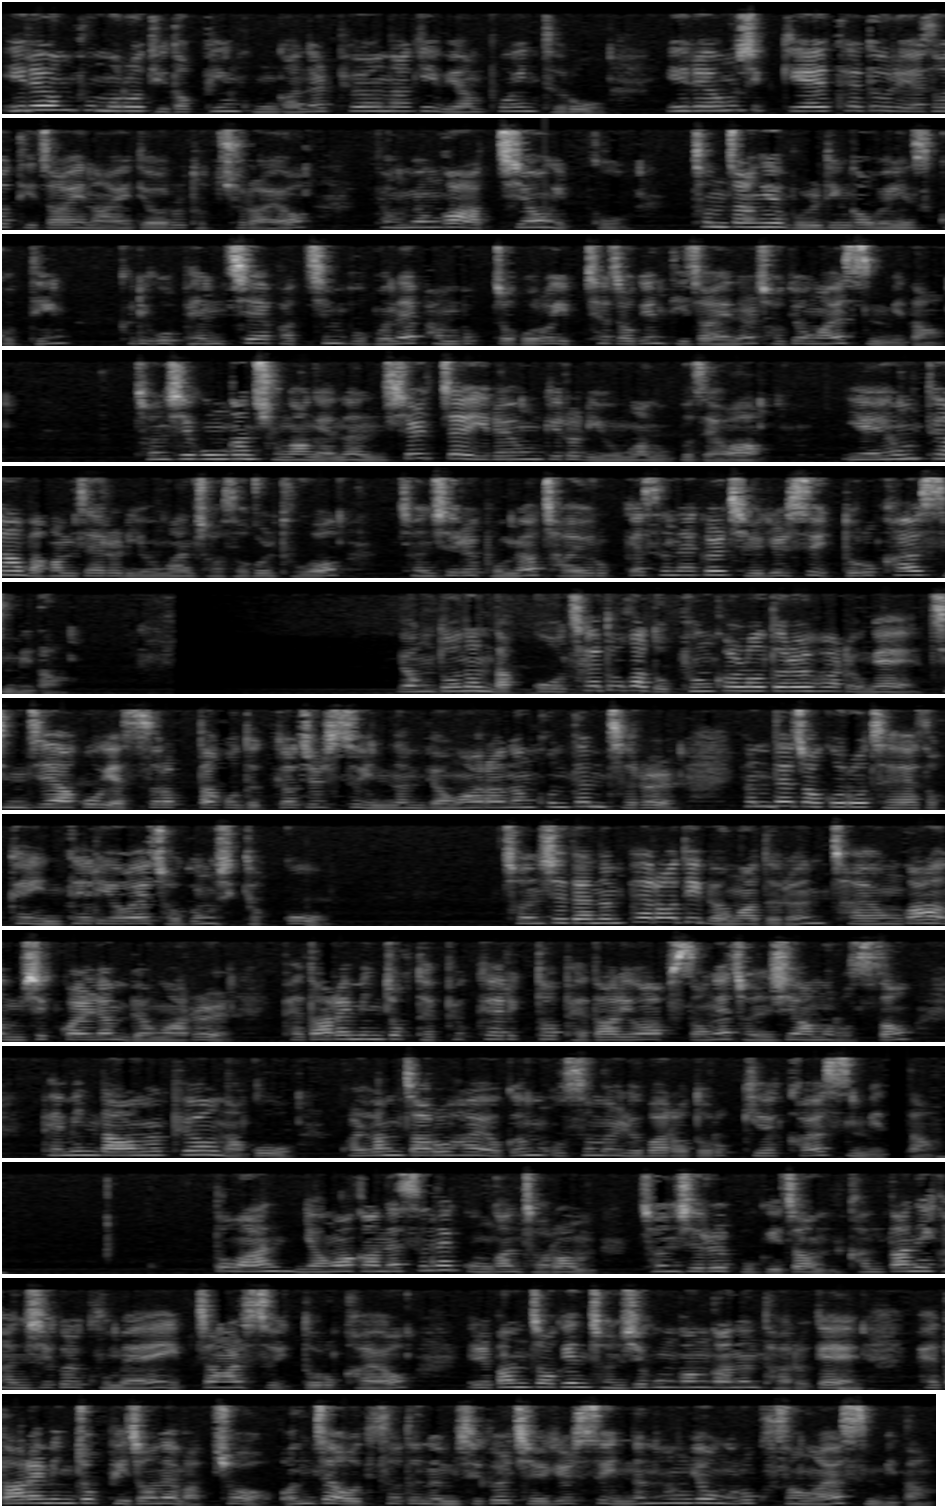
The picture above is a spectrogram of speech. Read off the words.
일회용품으로 뒤덮인 공간을 표현하기 위한 포인트로 일회용 식기의 테두리에서 디자인 아이디어를 도출하여 벽면과 아치형 입구, 천장의 몰딩과 웨인스코팅, 그리고 벤치의 받침 부분에 반복적으로 입체적인 디자인을 적용하였습니다. 전시 공간 중앙에는 실제 일회용기를 이용한 오브제와 이의 형태와 마감재를 이용한 좌석을 두어 전시를 보며 자유롭게 스낵을 즐길 수 있도록 하였습니다. 명도는 낮고 채도가 높은 컬러들을 활용해 진지하고 예스럽다고 느껴질 수 있는 명화라는 콘텐츠를 현대적으로 재해석해 인테리어에 적용시켰고 전시되는 패러디 명화들은 자연과 음식 관련 명화를 배달의 민족 대표 캐릭터 배달이와 합성해 전시함으로써 배민다움을 표현하고 관람자로 하여금 웃음을 유발하도록 기획하였습니다. 또한 영화관의 스낵 공간처럼 전시를 보기 전 간단히 간식을 구매해 입장할 수 있도록 하여 일반적인 전시 공간과는 다르게 배달의 민족 비전에 맞춰 언제 어디서든 음식을 즐길 수 있는 환경으로 구성하였습니다.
